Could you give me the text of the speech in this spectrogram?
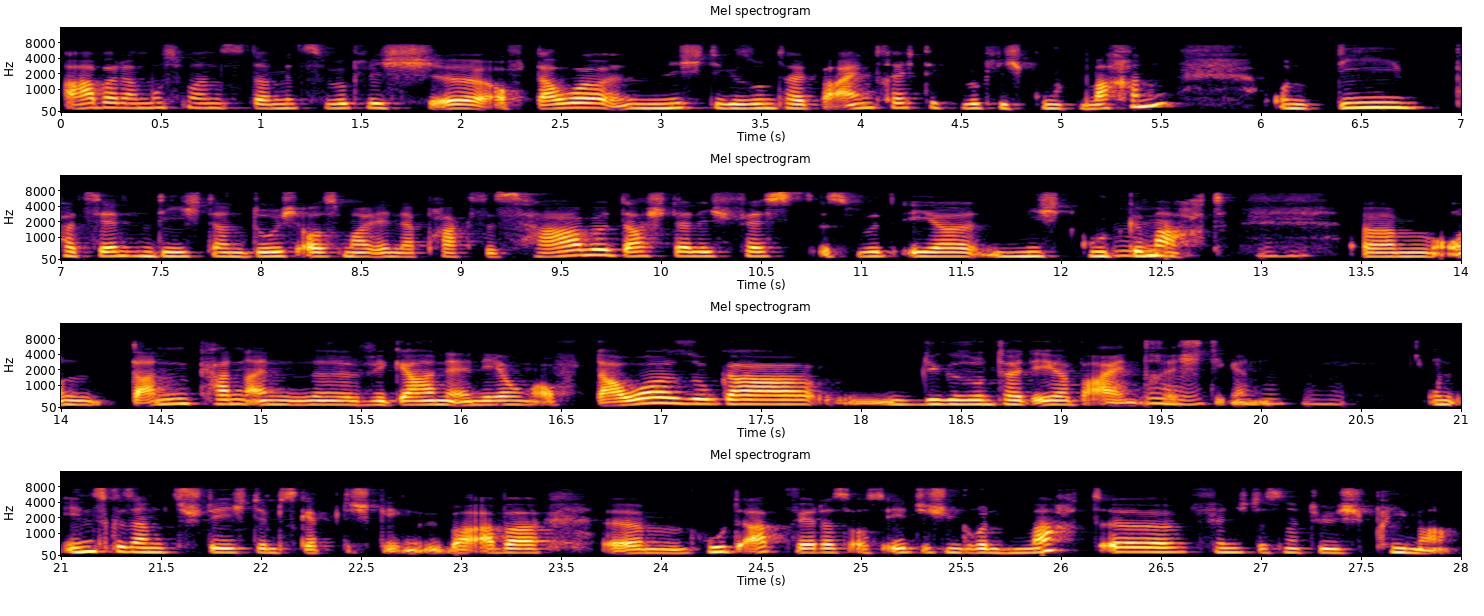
Aber da muss man es, damit es wirklich äh, auf Dauer nicht die Gesundheit beeinträchtigt, wirklich gut machen. Und die Patienten, die ich dann durchaus mal in der Praxis habe, da stelle ich fest, es wird eher nicht gut mhm. gemacht. Mhm. Ähm, und dann kann eine vegane Ernährung auf Dauer sogar die Gesundheit eher beeinträchtigen. Mhm. mhm, mhm. Und insgesamt stehe ich dem skeptisch gegenüber. Aber ähm, Hut ab, wer das aus ethischen Gründen macht, äh, finde ich das natürlich prima.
